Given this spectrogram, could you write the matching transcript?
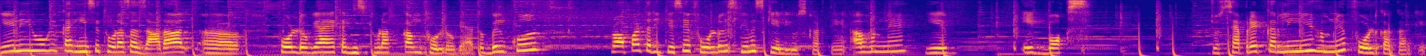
ये नहीं हो कि कहीं से थोड़ा सा ज़्यादा फोल्ड हो गया है, कहीं से थोड़ा कम फोल्ड हो गया है। तो बिल्कुल प्रॉपर तरीके से फोल्ड हो, इसलिए हम स्केल यूज़ करते हैं। अब हमने ये एक बॉक्स जो सेपरेट कर लिए हैं, हमने फोल्ड कर करके।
